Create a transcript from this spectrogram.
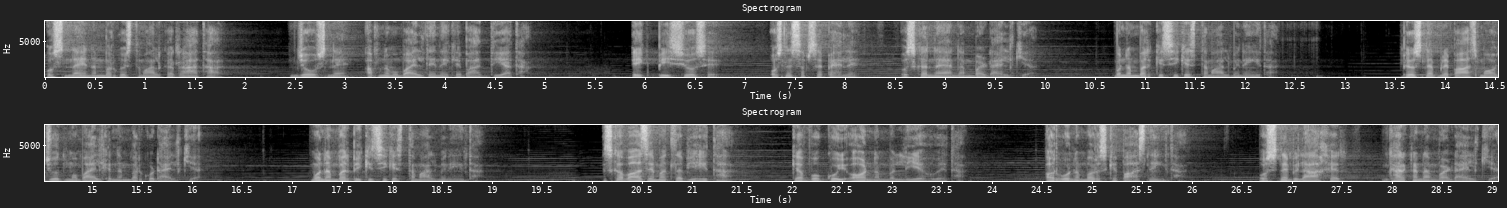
اس نئے نمبر کو استعمال کر رہا تھا جو اس نے اپنا موبائل دینے کے بعد دیا تھا۔ ایک پی سی او سے اس نے سب سے پہلے اس کا نیا نمبر ڈائل کیا۔ وہ نمبر کسی کے استعمال میں نہیں تھا۔ پھر اس نے اپنے پاس موجود موبائل کے نمبر کو ڈائل کیا۔ وہ نمبر بھی کسی کے استعمال میں نہیں تھا۔ اس کا واضح مطلب یہی تھا کہ اب وہ کوئی اور نمبر لیے ہوئے تھا اور وہ نمبر اس کے پاس نہیں تھا۔ اس نے بلاخر گھر کا نمبر ڈائل کیا۔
